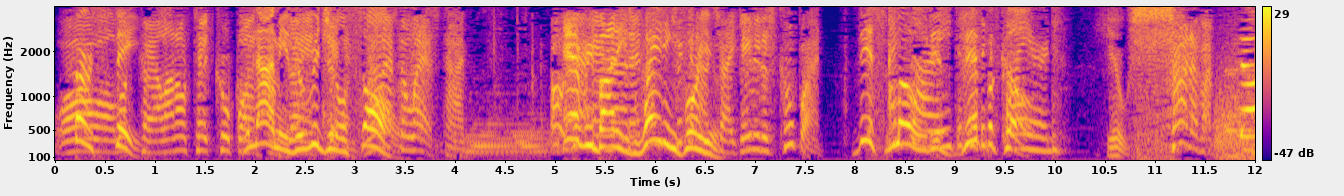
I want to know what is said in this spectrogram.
Whoa, First whoa, stage. Look, pal, I don't take coupons. from Konami's original song. Not after last time. Oh, Everybody's yeah, and, that waiting for you. I gave you this coupon. This I'm mode sorry, is this difficult. expired. You son of a... No!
